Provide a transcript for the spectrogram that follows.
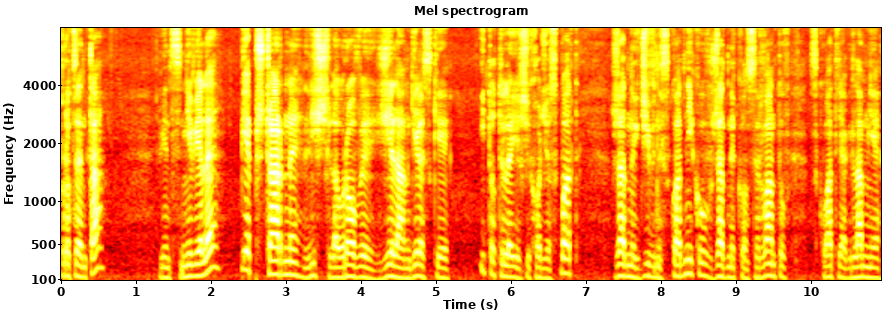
procenta, więc niewiele. Pieprz czarny, liść laurowy, ziele angielskie i to tyle jeśli chodzi o skład. Żadnych dziwnych składników, żadnych konserwantów. Skład jak dla mnie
